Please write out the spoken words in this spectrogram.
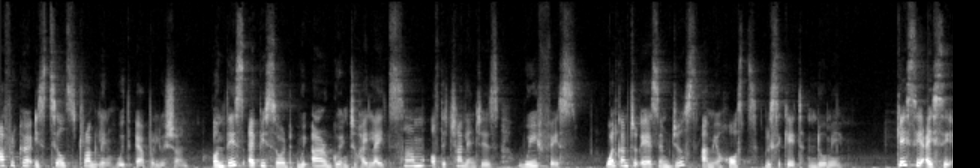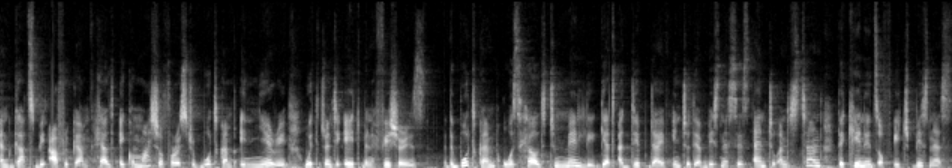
Africa is still struggling with air pollution. On this episode, we are going to highlight some of the challenges we face. Welcome to ASM Juice. I'm your host, Lucy Kate Ndumi. KCIC and Gatsby Africa held a commercial forestry bootcamp in Nyeri with 28 beneficiaries. The bootcamp was held to mainly get a deep dive into their businesses and to understand the key needs of each business.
